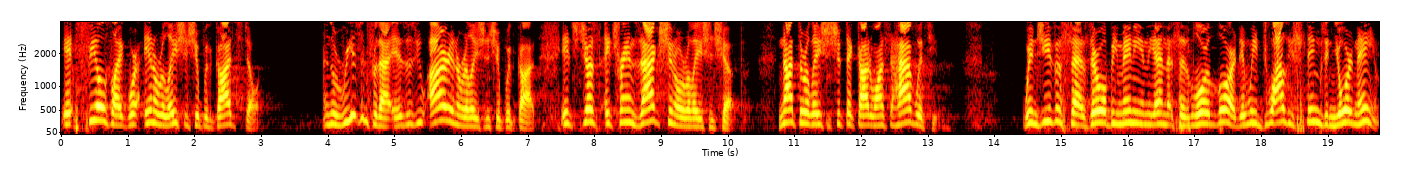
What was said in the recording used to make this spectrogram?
it feels like we're in a relationship with God still. And the reason for that is is you are in a relationship with God. It's just a transactional relationship, not the relationship that God wants to have with you. When Jesus says, there will be many in the end that says, Lord, Lord, and we do all these things in your name.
